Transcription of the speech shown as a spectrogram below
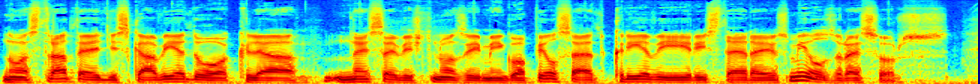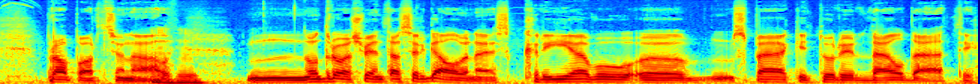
no strateģiskā viedokļa nesevišķi nozīmīgo pilsētu Krievija ir iztērējusi milzu resursus proporcionāli. Mm -hmm. nu, droši vien tas ir galvenais. Krievu uh, spēki tur ir deldēti.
